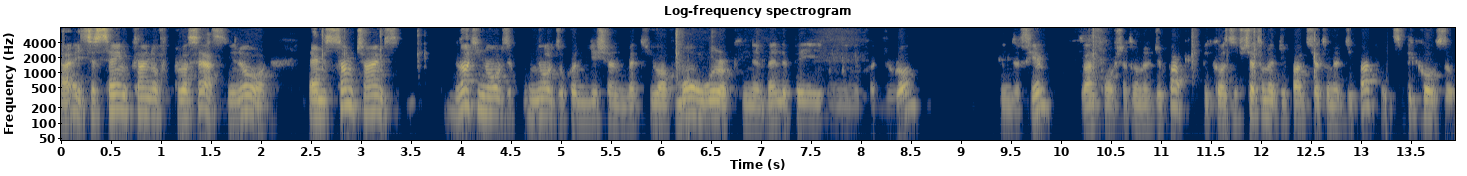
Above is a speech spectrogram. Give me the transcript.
uh, it's the same kind of process, you know. And sometimes, not in all the in all the condition, but you have more work in a Vendée in a Côte in the field than for Châteauneuf-du-Pape. Because if Châteauneuf-du-Pape, Châteauneuf-du-Pape, it's because the,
